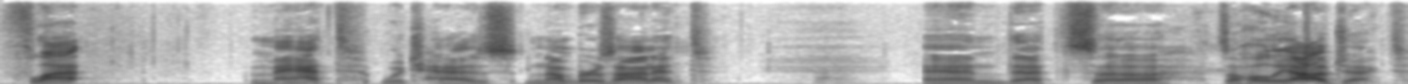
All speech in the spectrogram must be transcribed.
flat mat which has numbers on it and that's uh, it's a holy object.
